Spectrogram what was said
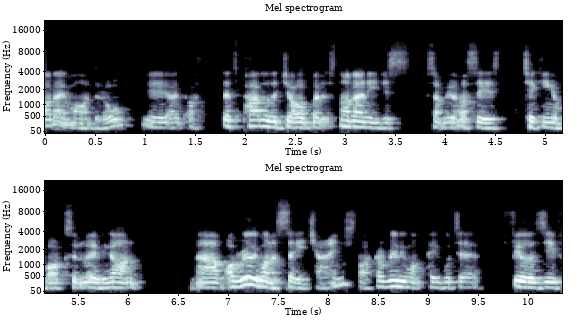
I don't mind at all. Yeah, I, I, that's part of the job, but it's not only just something that I see as ticking a box and moving on. Um, I really want to see change. Like I really want people to feel as if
